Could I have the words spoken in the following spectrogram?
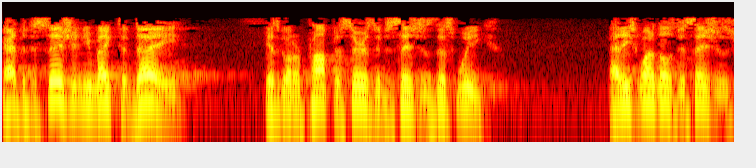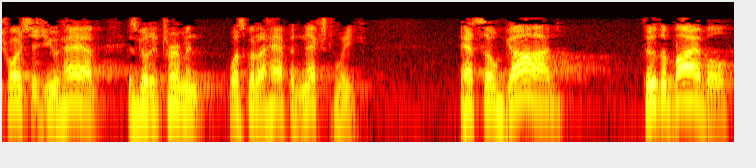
And the decision you make today is going to prompt a series of decisions this week. And each one of those decisions, choices you have is going to determine what's going to happen next week. And so God, through the Bible,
